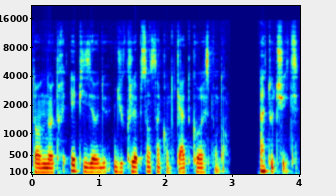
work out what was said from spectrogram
dans notre épisode du Club 154 correspondant. A tout de suite.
